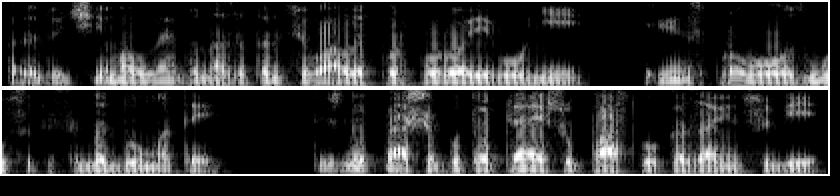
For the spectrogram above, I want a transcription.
Перед очима в Лендона затанцювали пурпурові вогні, і він спробував змусити себе думати. Ти ж не вперше потрапляєш у пастку, казав він собі.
